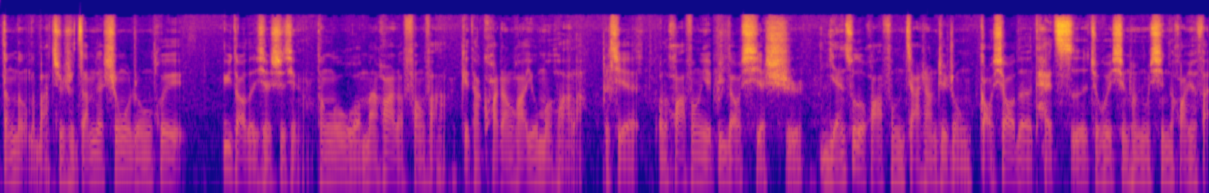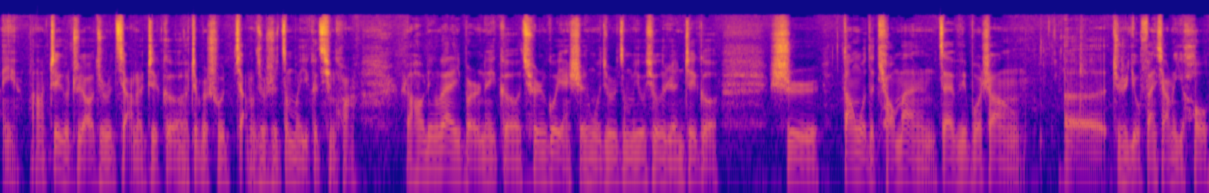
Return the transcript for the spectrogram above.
等等的吧，就是咱们在生活中会遇到的一些事情，通过我漫画的方法给它夸张化、幽默化了，而且我的画风也比较写实，严肃的画风加上这种搞笑的台词，就会形成一种新的化学反应啊。这个主要就是讲的这个这本书讲的就是这么一个情况。然后另外一本那个确认过眼神，我就是这么优秀的人，这个是当我的条漫在微博上，呃，就是有反响了以后，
